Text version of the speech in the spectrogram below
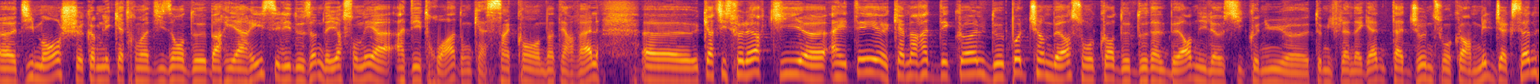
euh, dimanche, comme les 90 ans de Barry Harris. Et les deux hommes, d'ailleurs, sont nés à, à, Détroit, donc à 5 ans d'intervalle. Curtis Fuller, qui a été camarade d'école de Paul Chambers ou encore de Donald Byrne. Il a aussi connu Tommy Flanagan, Tad Jones ou encore Mill Jackson.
